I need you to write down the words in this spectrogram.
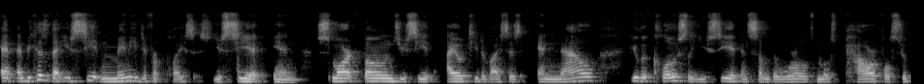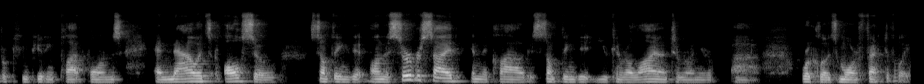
and, and, because of that, you see it in many different places. You see it in smartphones, you see it in IoT devices, and now if you look closely, you see it in some of the world's most powerful supercomputing platforms. And now it's also something that on the server side in the cloud is something that you can rely on to run your uh, workloads more effectively.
